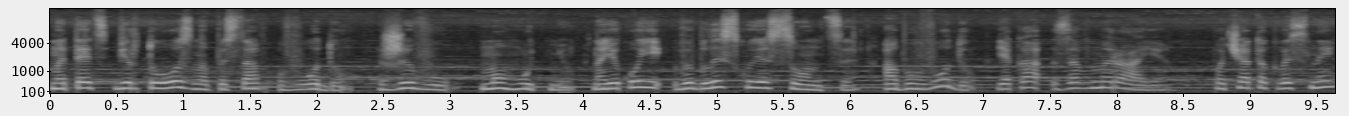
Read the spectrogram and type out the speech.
Митець віртуозно писав воду, живу, могутню, на якої виблискує сонце, або воду, яка завмирає. Початок весни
